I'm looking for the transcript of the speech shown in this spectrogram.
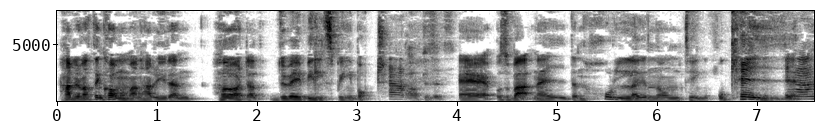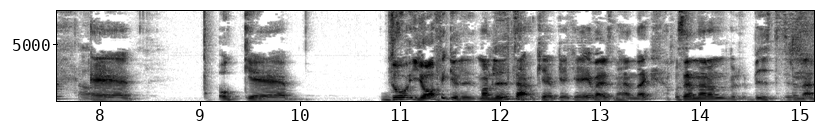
Hade det varit en kameraman hade ju den hört att du är i bild, springer bort. Ja. Ja, precis. Eh, och så bara, nej den håller någonting okej. Ja. Ja. Eh, och eh, då, jag fick ju, man blir lite såhär, okej okej okej vad är det som händer? Och sen när de byter till den här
